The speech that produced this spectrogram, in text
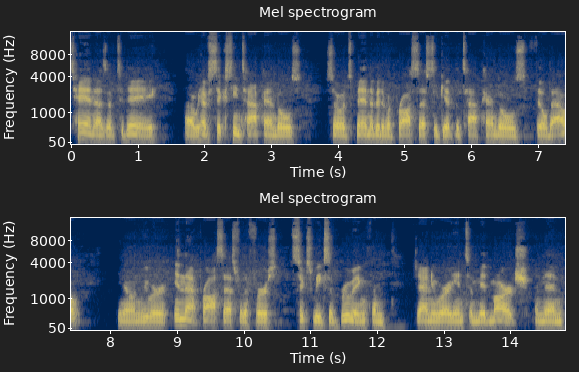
ten as of today. Uh, we have 16 tap handles, so it's been a bit of a process to get the tap handles filled out. You know, and we were in that process for the first six weeks of brewing from January into mid March, and then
